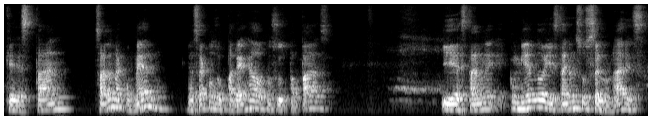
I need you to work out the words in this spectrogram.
que están, salen a comer ya sea con su pareja o con sus papás, y están comiendo y están en sus celulares,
